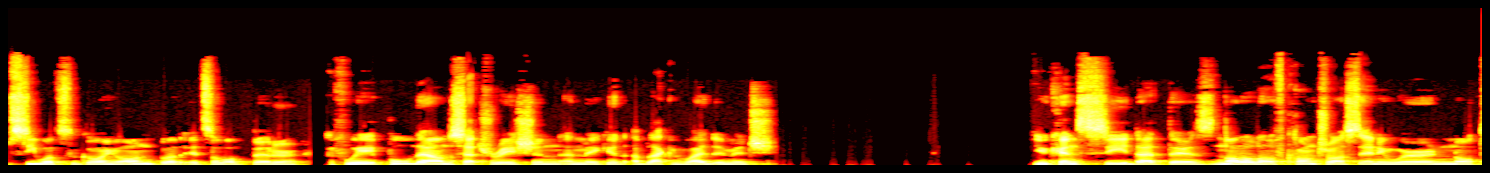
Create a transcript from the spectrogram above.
see what's going on, but it's a lot better. If we pull down the saturation and make it a black and white image, you can see that there's not a lot of contrast anywhere, not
